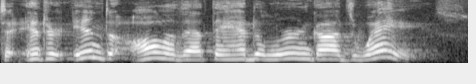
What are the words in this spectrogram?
to enter into all of that, they had to learn God's ways.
